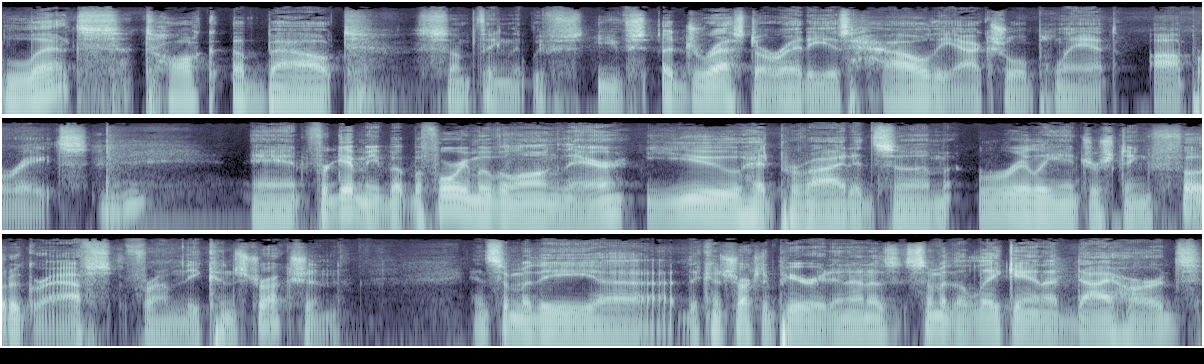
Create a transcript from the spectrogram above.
let's talk about something that we've you've addressed already is how the actual plant operates. And forgive me, but before we move along there, you had provided some really interesting photographs from the construction and some of the uh, the construction period. And I know some of the Lake Anna diehards,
